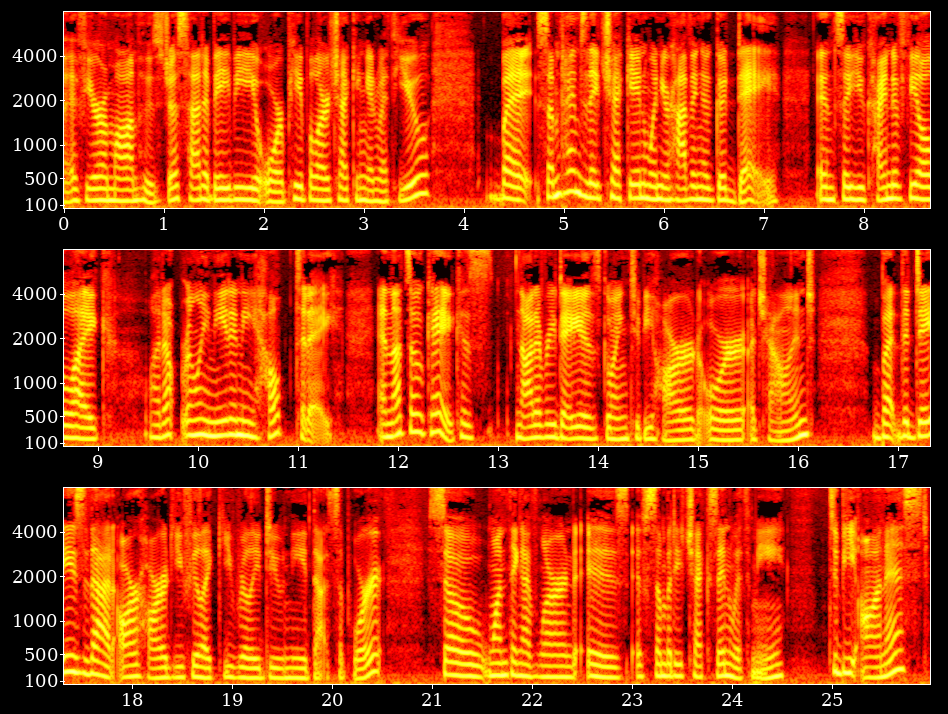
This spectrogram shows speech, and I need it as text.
if you're a mom who's just had a baby or people are checking in with you. But sometimes they check in when you're having a good day. And so you kind of feel like, well, I don't really need any help today. And that's okay because not every day is going to be hard or a challenge. But the days that are hard, you feel like you really do need that support. So, one thing I've learned is if somebody checks in with me, to be honest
